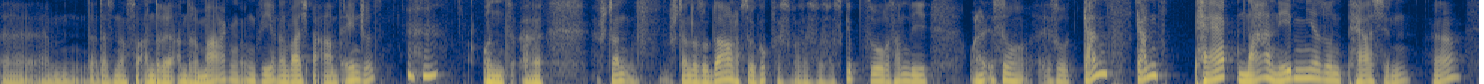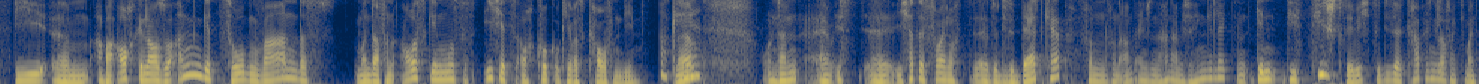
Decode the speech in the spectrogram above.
äh, ähm, da, da sind noch so andere, andere Marken irgendwie. Und dann war ich bei Armed Angels. Und äh, stand, stand da so da und hab so geguckt, was, was, was, was gibt's so, was haben die? Und dann ist so, so ganz, ganz päp nah neben mir so ein Pärchen, ja, die ähm, aber auch genauso angezogen waren, dass man davon ausgehen muss, dass ich jetzt auch gucke, okay, was kaufen die? Okay. Ne? Und dann äh, ist, äh, ich hatte vorher noch äh, so diese Dead Cap von, von Armed Angels in der Hand, habe ich so hingelegt. Die ist zielstrebig zu dieser Kappe hingelaufen und gemeint,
